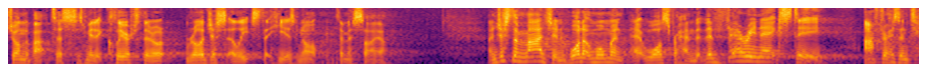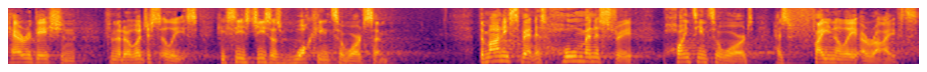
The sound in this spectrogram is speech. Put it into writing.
John the Baptist has made it clear to the religious elites that he is not the Messiah. And just imagine what a moment it was for him that the very next day, after his interrogation from the religious elites, he sees Jesus walking towards him. The man he spent his whole ministry pointing toward has finally arrived.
